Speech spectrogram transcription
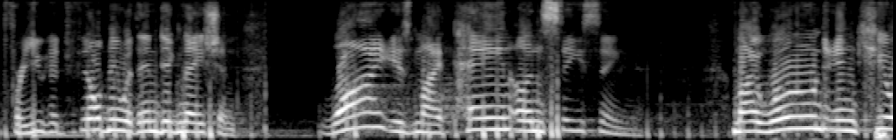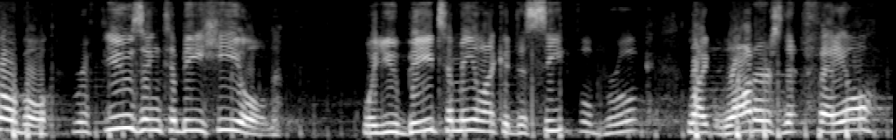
for you had filled me with indignation. Why is my pain unceasing? My wound incurable, refusing to be healed. Will you be to me like a deceitful brook, like waters that fail?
